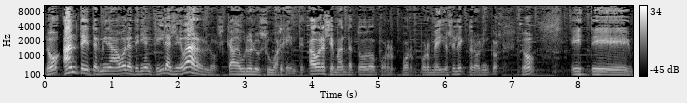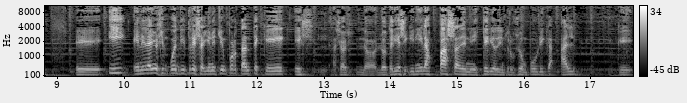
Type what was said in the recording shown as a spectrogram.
¿no? Antes de determinada hora tenían que ir a llevarlos cada uno de los subagentes. Ahora se manda todo por, por, medios electrónicos, ¿no? Este eh, y en el año 53 hay un hecho importante que es o sea, lo- Loterías y Quinielas pasa del Ministerio de Instrucción Pública al que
